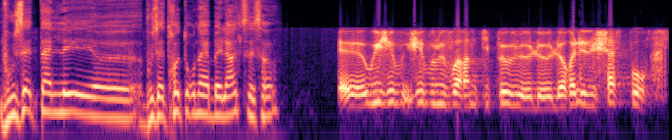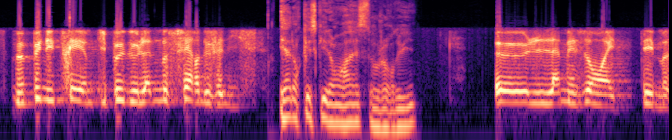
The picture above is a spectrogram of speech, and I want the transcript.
vous êtes allé, euh, vous êtes retourné à Bélade, c'est ça? Euh, oui, j'ai voulu voir un petit peu le, le- le relais de chasse pour me pénétrer un petit peu de l'atmosphère de jadis. Et alors, qu'est-ce qu'il en reste aujourd'hui? Euh, la maison a été, me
